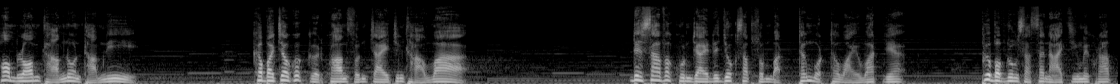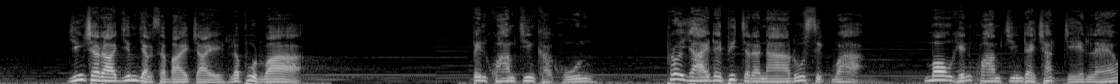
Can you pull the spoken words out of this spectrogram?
ห้อมล้อมถามโน่นถามนี่ข้าพเจ้าก็เกิดความสนใจจึงถามว่า ได้ทราบว่าคุณยายได้ยกทรัพย์สมบัติทั้งหมดถวายวัดเนี้ยเพื่อบำรุงศาสนาจริงไหมครับ หญิงชรายิ้มอย่างสบายใจแล้วพูดว่า เป็นความจริงค่ะคุณ เพราะยายได้พิจารณารู้สึกว่า มองเห็นความจริงได้ชัดเจนแล้ว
